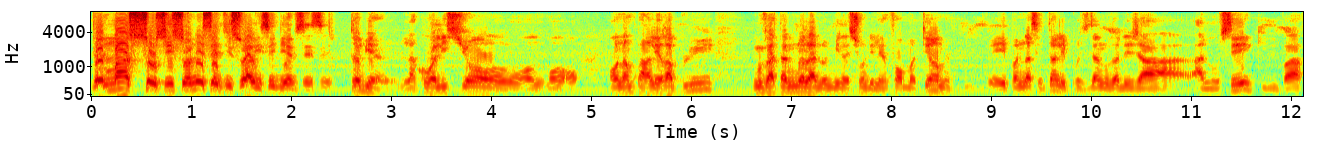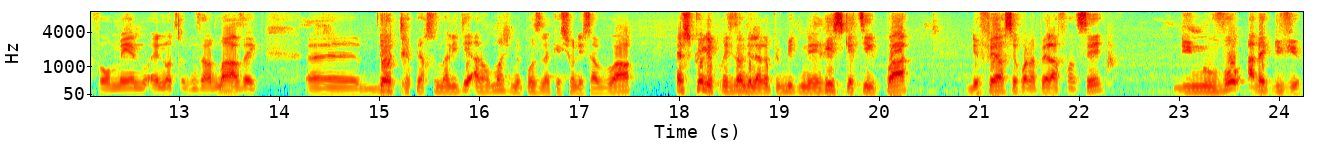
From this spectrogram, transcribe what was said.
vraiment saucissonner cette histoire ici du FCC. Très bien. La coalition, on n'en parlera plus. Nous attendons la nomination de l'informateur, mais et pendant ce temps, le président nous a déjà annoncé qu'il va former un, autre gouvernement avec euh, d'autres personnalités. Alors moi, je me pose la question de savoir, est-ce que le président de la République ne risque-t-il pas de faire ce qu'on appelle en français du nouveau avec du vieux?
